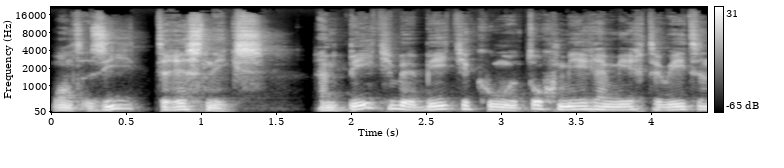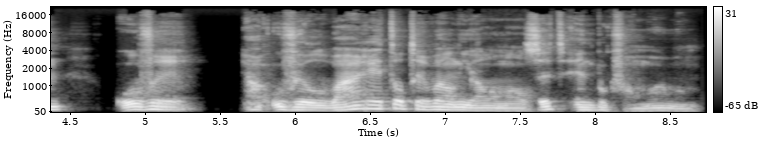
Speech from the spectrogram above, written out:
want zie, er is niks. En beetje bij beetje komen we toch meer en meer te weten over ja, hoeveel waarheid dat er wel niet allemaal zit in het Boek van Mormon.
